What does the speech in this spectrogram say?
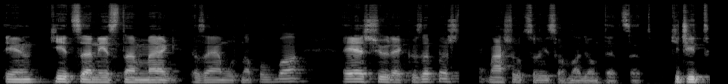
Én kétszer néztem meg az elmúlt napokban, elsőre közepes, másodszor viszont nagyon tetszett. Kicsit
